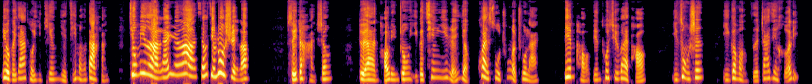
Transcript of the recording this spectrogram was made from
六个丫头一听，也急忙大喊：“救命啊！来人啊！小姐落水了！”随着喊声。对岸桃林中，一个青衣人影快速冲了出来，边跑边脱去外袍，一纵身，一个猛子扎进河里。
